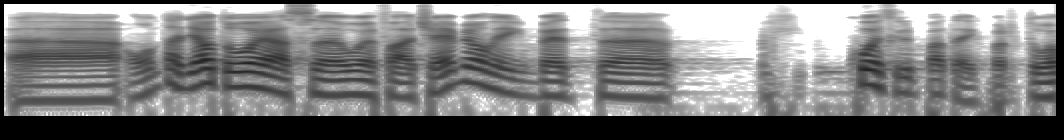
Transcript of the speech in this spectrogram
Uh, un tad jau tojās UEFA Champions League, bet uh, ko es gribu pateikt par to?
